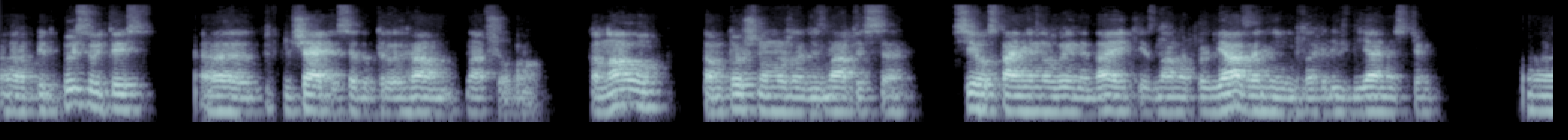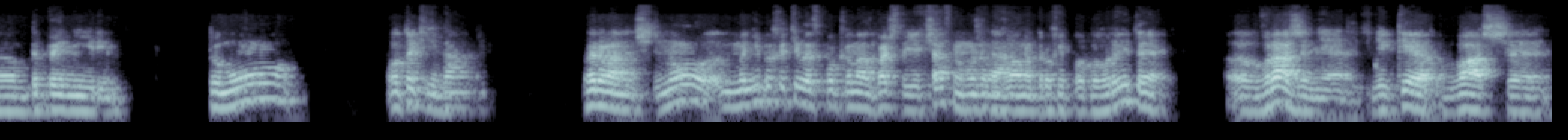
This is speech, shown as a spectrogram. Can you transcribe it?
е, підписуйтесь, е, підключайтеся до телеграм нашого каналу. Там точно можна дізнатися всі останні новини, да, які з нами пов'язані, взагалі з діяльністю е, ДП Нірі. Тому отакі. Да. Іванович, ну мені би хотілося, поки у нас, бачите, є час, ми можемо Так. з вами трохи поговорити. Враження, яке ваше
